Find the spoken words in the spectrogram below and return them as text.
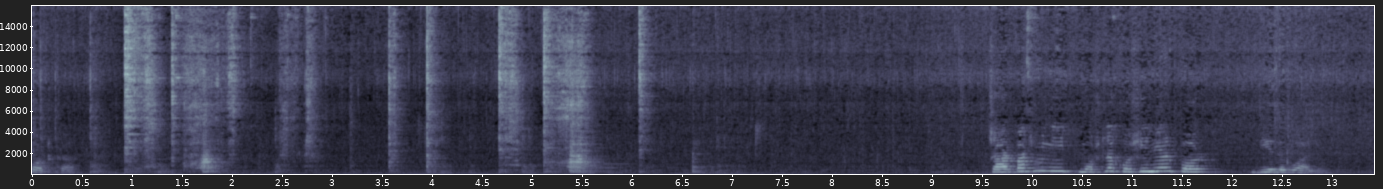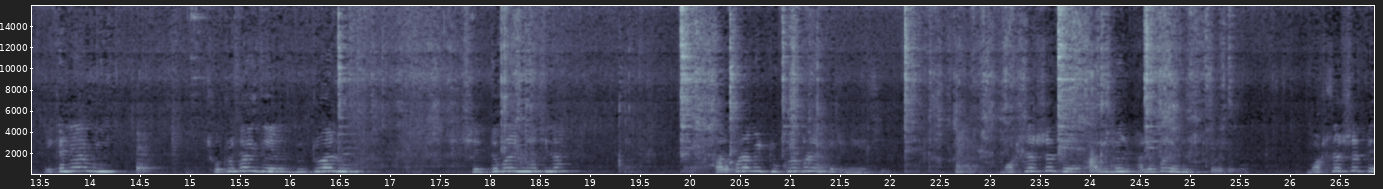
পটকা। চার পাঁচ মিনিট মশলা কষিয়ে নেওয়ার পর দিয়ে দেবো আলু। এখানে আমি ছোট সাইজের দুটো আলু সেদ্ধ করে নিয়েছিলাম। তারপর আমি টুকরো করে কেটে নিয়েছি। মশলার সাথে আলু বেশ ভালো করে মিক্স করে দেবো। মশলার সাথে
